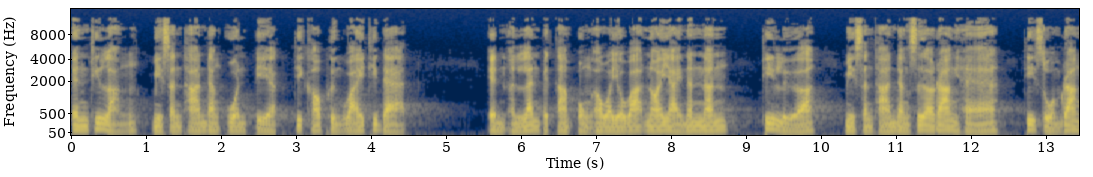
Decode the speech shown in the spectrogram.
เอ็นที่หลังมีสันฐานดังอวนเปียกที่เขาผึ่งไว้ที่แดด เอ็นอันแล่นไปตามองค์อวัยวะน้อยใหญ่นั้น ๆ ที่เหลือมีสันฐานดังเสื้อร่างแหที่สวมร่าง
